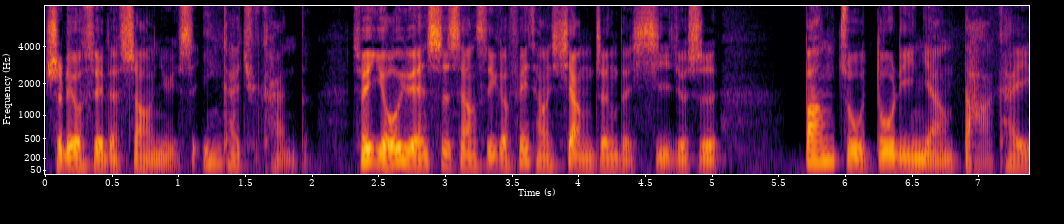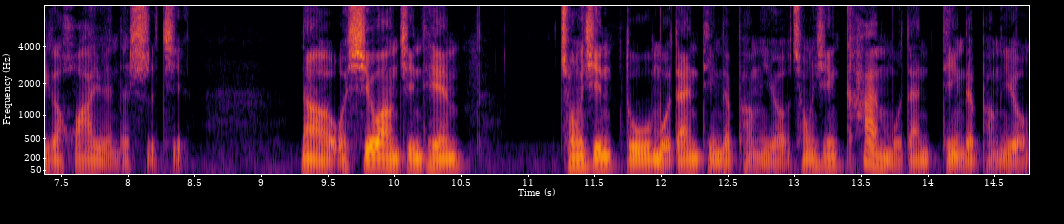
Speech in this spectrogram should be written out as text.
十六岁的少女是应该去看的。所以游园事实上是一个非常象征的戏，就是帮助杜丽娘打开一个花园的世界。那我希望今天重新读《牡丹亭》的朋友，重新看《牡丹亭》的朋友。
